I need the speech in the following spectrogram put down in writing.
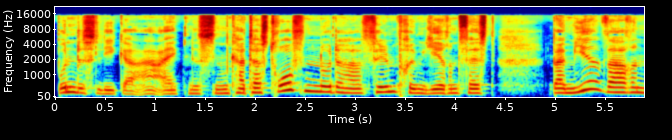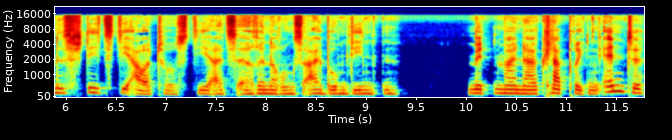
Bundesliga-Ereignissen, Katastrophen oder Filmpremieren fest. Bei mir waren es stets die Autos, die als Erinnerungsalbum dienten. Mit meiner klapprigen Ente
